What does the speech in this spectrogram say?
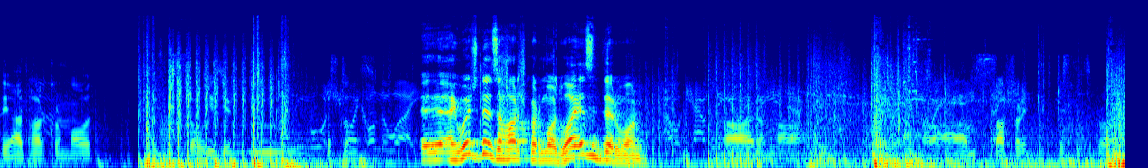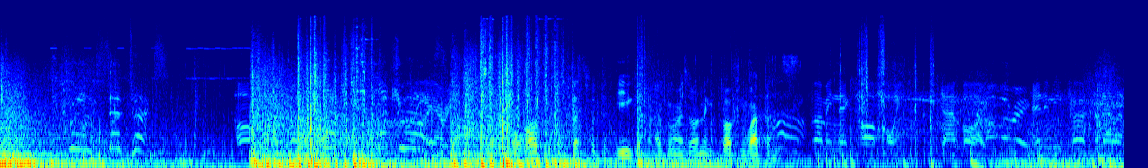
They add hardcore mode. It's so easier to do More pistols. strike on the way. Uh, I wish there's a hardcore mode. Why isn't there one? Oh, I don't know. I don't know. I'm suffering with pistols, bro. Throwing Semtex. Hardpoint Watch your the eyes. So hard with the Deagle everyone is running broken weapons. Confirming next hardpoint. Stand by. Enemy personnel at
